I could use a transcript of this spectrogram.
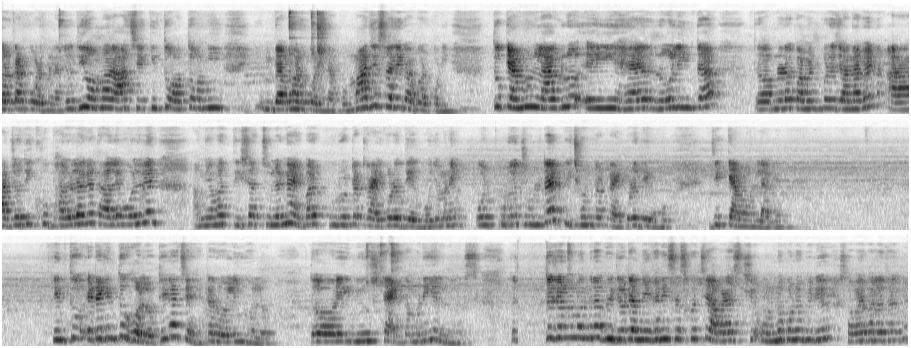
দরকার পড়বে না। যদিও আমার আছে, কিন্তু অত আমি ব্যবহার করি না। মাঝে সাঝে ব্যবহার করি। তো কেমন লাগল এই হেয়ার রোলিংটা তো আপনারা কমেন্ট করে জানাবেন। আর যদি খুব ভালো লাগে তাহলে বলবেন, আমি আমার তিসার চুলে না একবার পুরোটা ট্রাই করে দেখব। যে মানে ওর পুরো চুলটার পিছনটা ট্রাই করে দেখব, যে কেমন লাগে। কিন্তু এটা কিন্তু হলো, ঠিক আছে? এটা রোলিং হলো। তো এই নিউজটা একদম রিয়েল নিউজ তো যেমন বন্ধুরা, ভিডিওটা আমি এখানেই শেষ করছি। আবার আসছি অন্য কোনো ভিডিও সবাই ভালো থাকবে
